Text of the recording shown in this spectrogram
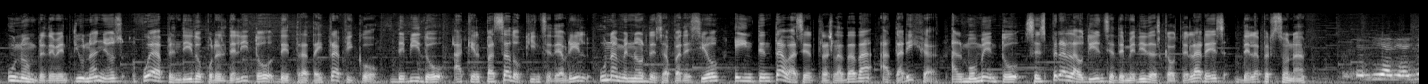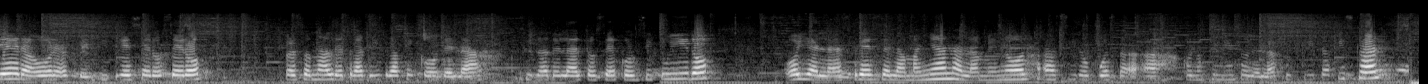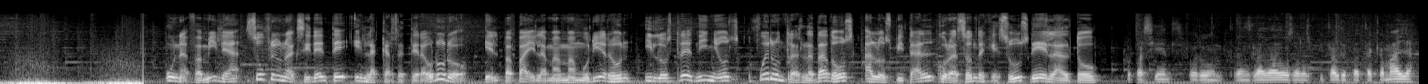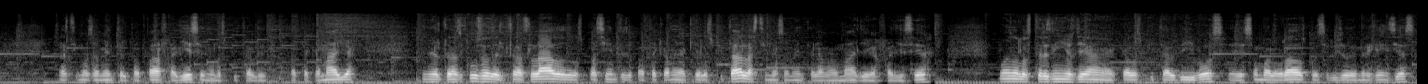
Un hombre de 21 años fue aprendido por el delito de trata y tráfico, debido a que el pasado 15 de abril una menor desapareció e intentaba ser trasladada a Tarija. Al momento se espera la audiencia de medidas cautelares de la persona. El día de ayer, a horas 23.00, personal de trata y tráfico de la ciudad del Alto se ha constituido. Hoy a las 3 de la mañana la menor ha sido puesta a conocimiento de la suscrita fiscal. Una familia sufre un accidente en la carretera Oruro. El papá y la mamá murieron y los tres niños fueron trasladados al Hospital Corazón de Jesús de El Alto. Los pacientes fueron trasladados al Hospital de Patacamaya. Lastimosamente el papá fallece en el Hospital de Patacamaya. En el transcurso del traslado de los pacientes de Patacamaya aquí al hospital, lastimosamente la mamá llega a fallecer. Bueno, los tres niños llegan acá al hospital vivos, eh, son valorados por el servicio de emergencias.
